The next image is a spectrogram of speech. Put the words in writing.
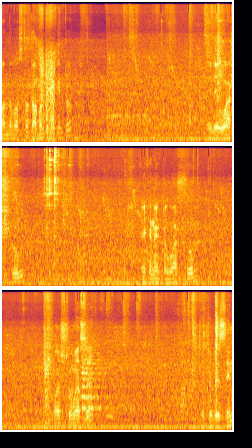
বন্দোবস্ত, তখন থেকে কিন্তু এই যে ওয়াশরুম এখানে একটা ওয়াশরুম ওয়াশরুম আছে, একটা বেসিন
